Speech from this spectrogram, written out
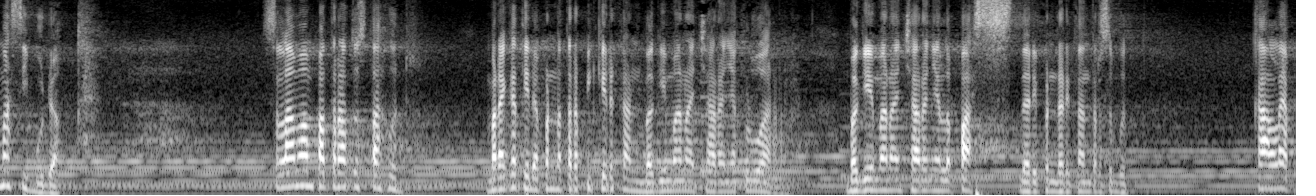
masih budak. Selama 400 tahun, mereka tidak pernah terpikirkan bagaimana caranya keluar, bagaimana caranya lepas dari penderitaan tersebut. Kaleb,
